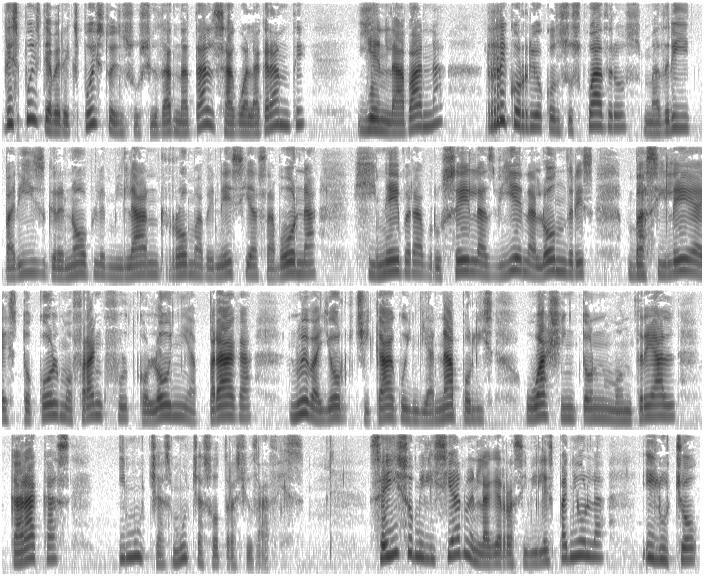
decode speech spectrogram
Después de haber expuesto en su ciudad natal, Sagua la Grande, y en La Habana, recorrió con sus cuadros Madrid, París, Grenoble, Milán, Roma, Venecia, Sabona, Ginebra, Bruselas, Viena, Londres, Basilea, Estocolmo, Frankfurt, Colonia, Praga, Nueva York, Chicago, Indianápolis, Washington, Montreal, Caracas y muchas, muchas otras ciudades. Se hizo miliciano en la Guerra Civil Española y luchó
